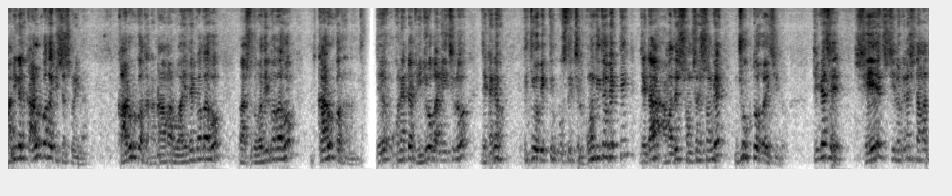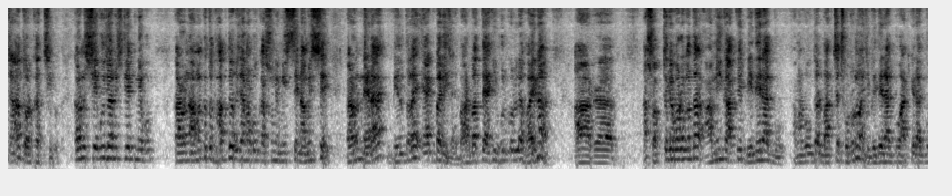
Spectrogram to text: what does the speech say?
আমি কারোর কথা বিশ্বাস করি না। কারোর কথা না আমার ওয়াইফের কথা হোক সুতবাদীর কথা হোক, কারোর কথা না। ওখানে একটা ভিডিও বানিয়েছিল, যেখানে তৃতীয় ব্যক্তি উপস্থিত ছিল। কোন তৃতীয় ব্যক্তি? যেটা আমাদের সংসারের সঙ্গে যুক্ত হয়েছিল। ঠিক আছে? সে ছিল কিনা সেটা আমার জানা দরকার ছিল। কারণ সে বুঝে আমি স্টেপ নেব। কারণ আমাকে তো ভাবতে হবে যে আমার কার সঙ্গে মিশছে, না মিশছে। কারণ এরা বেলতলায় একবারই যায়। বারবার তো একই ভুল করলে হয় না। আর আর সব থেকে বড় কথা, আমি কাকে বেঁধে রাখব, আমার বউ তার বাচ্চা ছোট নয় বেঁধে রাখব, আটকে রাখব,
